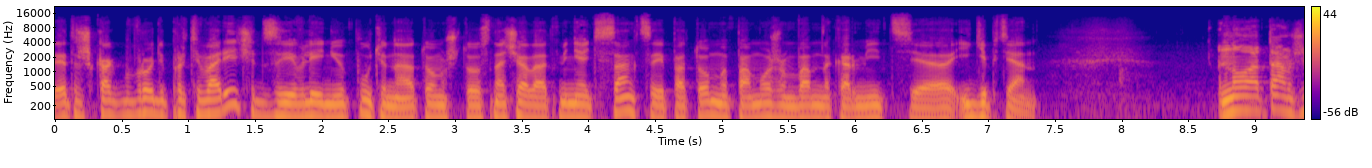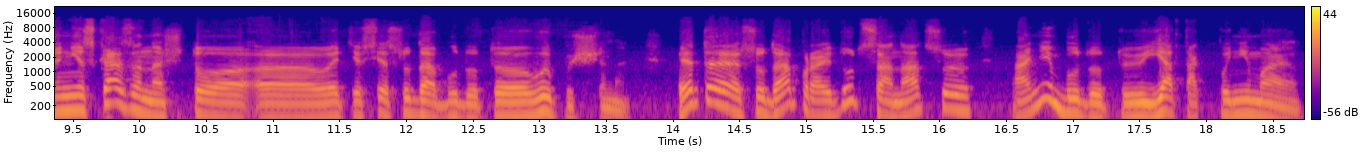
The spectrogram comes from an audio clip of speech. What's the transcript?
это же как бы вроде противоречит заявлению Путина о том, что сначала отменять санкции, потом мы поможем вам накормить э, египтян. Ну, а там же не сказано, что э, эти все суда будут э, выпущены. Это суда пройдут санацию, они будут, я так понимаю,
